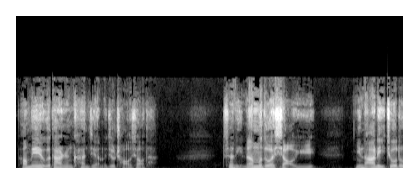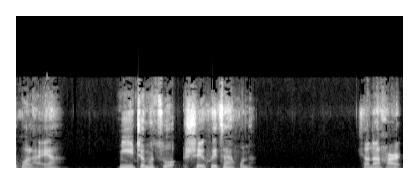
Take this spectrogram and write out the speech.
旁边有个大人看见了，就嘲笑他：“这里那么多小鱼，你哪里救得过来呀？你这么做，谁会在乎呢？”小男孩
